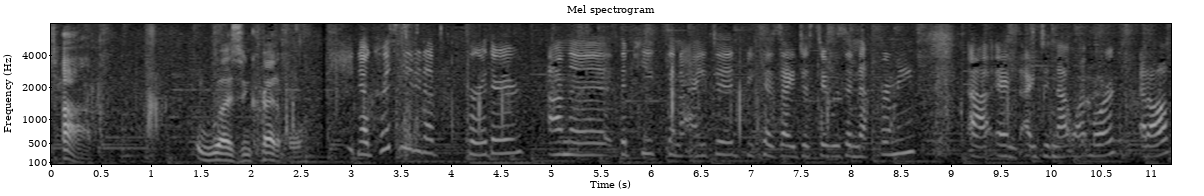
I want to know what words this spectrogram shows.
top, was incredible. Now Chris made it up further on the, the peak than I did because I just, it was enough for me. Uh, and I did not want more at all.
